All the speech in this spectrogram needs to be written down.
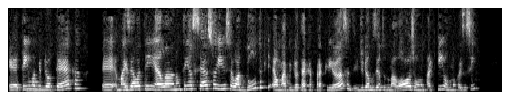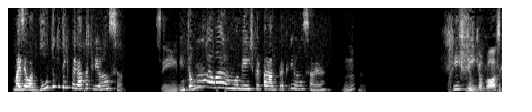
É, tem uma hum. biblioteca, é, mas ela, tem, ela não tem acesso a isso. É o adulto que é uma biblioteca para criança, digamos dentro de uma loja ou num parquinho, alguma coisa assim mas é o adulto que tem que pegar para a criança. Sim. Então não é um ambiente preparado para a criança, né? Uhum. Enfim. E o que eu gosto,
